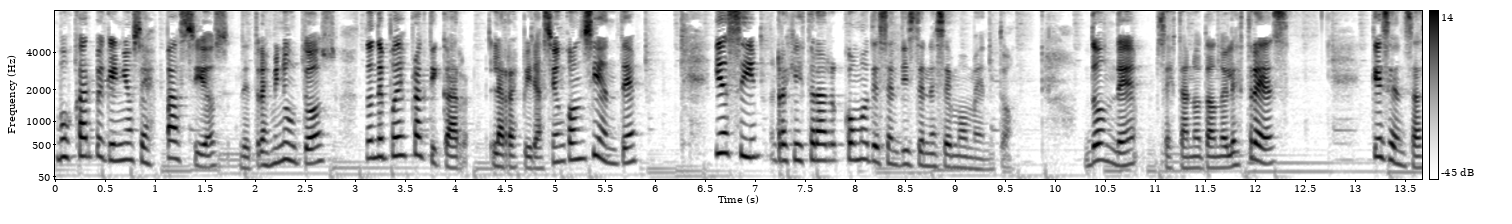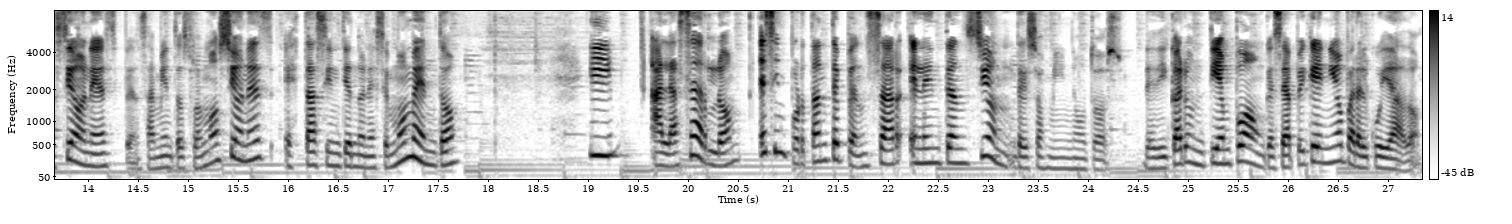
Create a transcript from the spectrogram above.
buscar pequeños espacios de 3 minutos donde puedes practicar la respiración consciente y así registrar cómo te sentiste en ese momento, dónde se está notando el estrés, qué sensaciones, pensamientos o emociones estás sintiendo en ese momento. Y al hacerlo es importante pensar en la intención de esos minutos dedicar un tiempo, aunque sea pequeño, para el cuidado.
